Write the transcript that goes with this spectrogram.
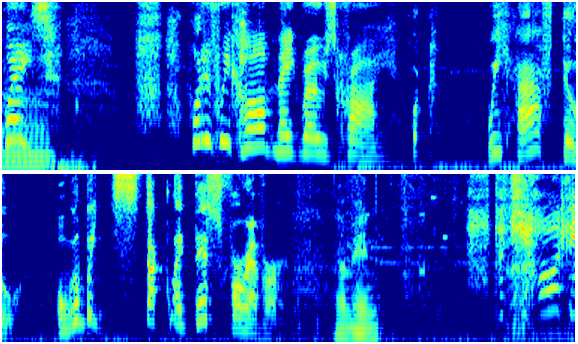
Wait. What if we can't make Rose cry? What? We have to, or we'll be stuck like this forever. I mean, But she hardly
